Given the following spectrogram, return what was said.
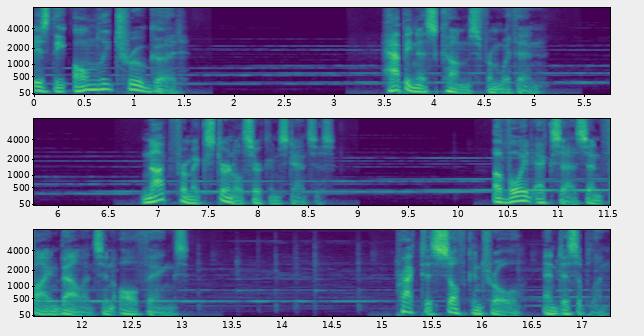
is the only true good. Happiness comes from within, not from external circumstances. Avoid excess and find balance in all things. Practice self-control and discipline.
